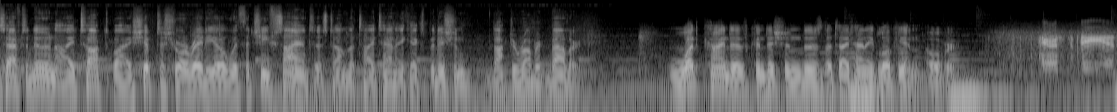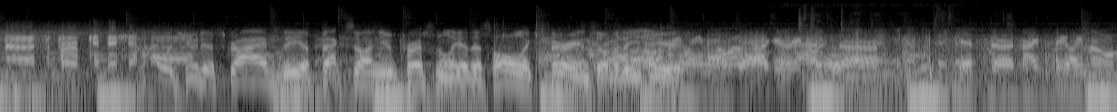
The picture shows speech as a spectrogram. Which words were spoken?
This afternoon, I talked by ship-to-shore radio with the chief scientist on the Titanic expedition, Dr. Robert Ballard. What kind of condition does the Titanic look in over? Appears to be in uh, superb condition. How would you describe the effects on you personally of this whole experience over these years? Uh, uh, it's a nice feeling though.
